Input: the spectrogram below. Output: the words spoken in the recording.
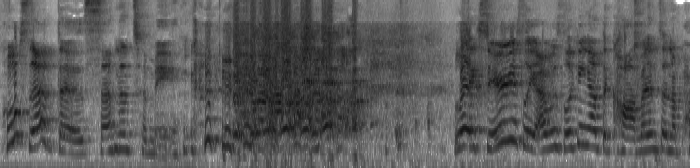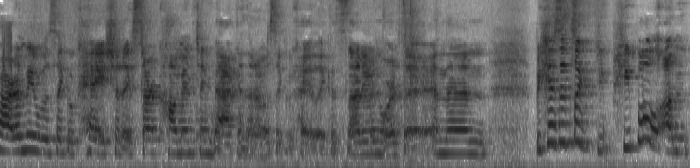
Who said this? Send it to me. like seriously, I was looking at the comments and a part of me was like, okay, should I start commenting back? And then I was like, okay, like it's not even worth it. And then because it's like people, um,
